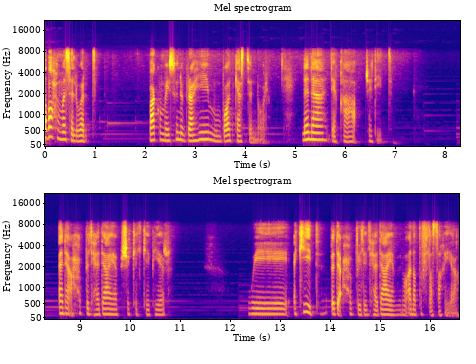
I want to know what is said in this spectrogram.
صباح ومساء الورد. معكم ميسون إبراهيم من بودكاست النور. لنا لقاء جديد. أنا أحب الهدايا بشكل كبير. وأكيد بدأ حبي للهدايا من وأنا طفلة صغيرة.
